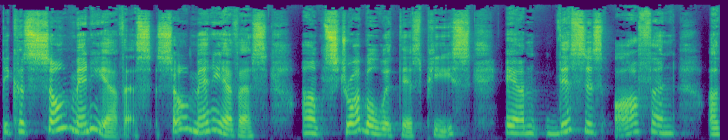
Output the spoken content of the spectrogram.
because so many of us, so many of us, um, struggle with this piece. And this is often a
